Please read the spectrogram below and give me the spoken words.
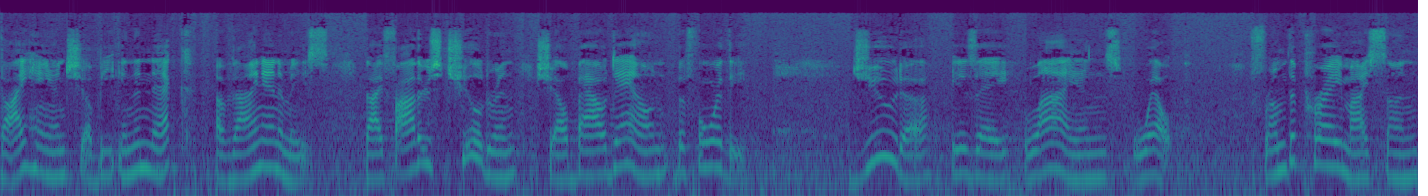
Thy hand shall be in the neck of thine enemies. Thy father's children shall bow down before thee. Judah is a lion's whelp. From the prey, my son,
